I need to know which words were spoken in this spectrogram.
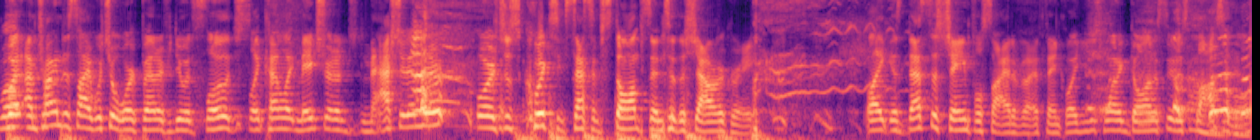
but I'm trying to decide which will work better if you do it slowly, just like kind of like make sure to mash it in there, or it's just quick successive stomps into the shower grate. like is, that's the shameful side of it, I think. Like you just want to go on as soon as possible.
